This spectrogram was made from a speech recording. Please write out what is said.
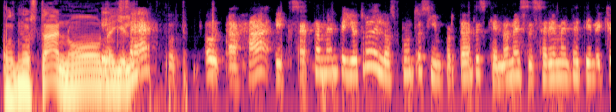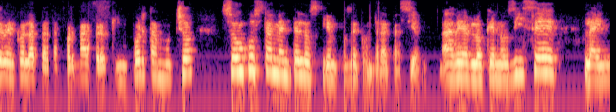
pues no está, ¿no, Nayeli? Exacto, ajá, exactamente. Y otro de los puntos importantes que no necesariamente tiene que ver con la plataforma, pero que importa mucho, son justamente los tiempos de contratación. A ver, lo que nos dice la industria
